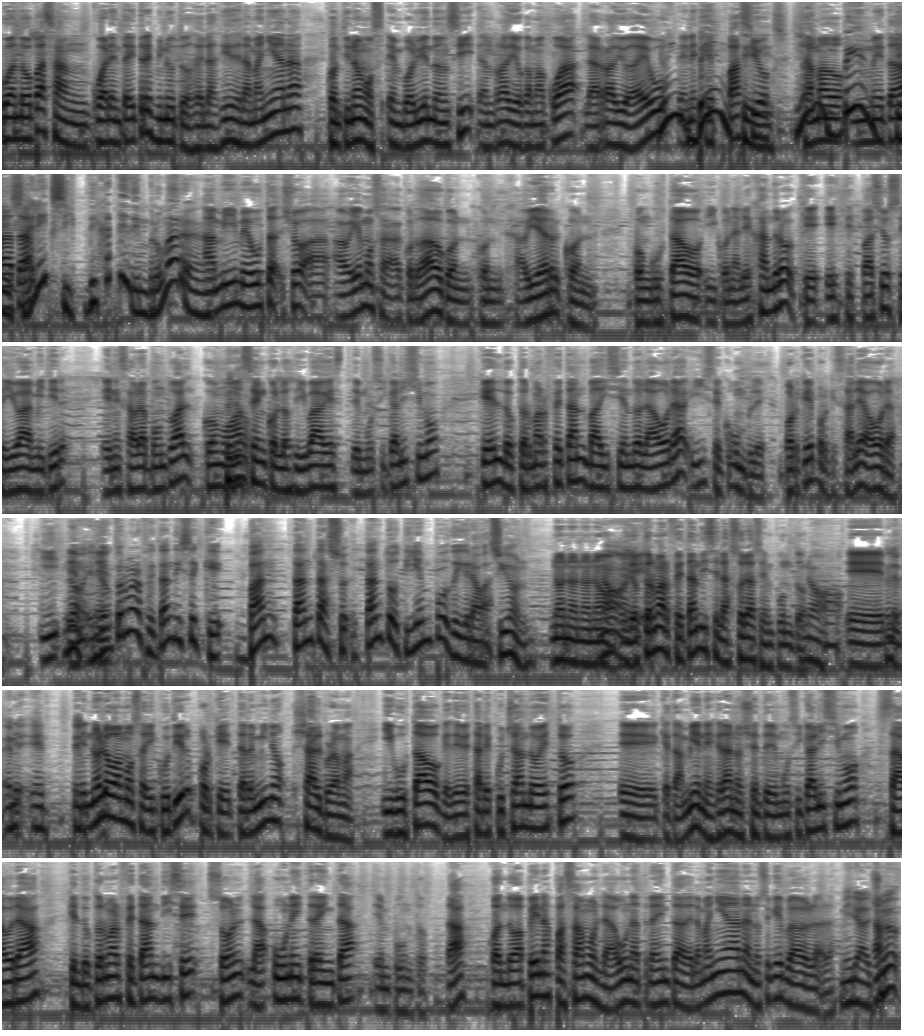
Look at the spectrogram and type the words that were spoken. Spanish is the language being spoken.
Cuando pasan 43 minutos de las 10 de la mañana, continuamos envolviendo en sí en Radio Camacua, la radio de AEU, No en este espacio no llamado inventes, Metadata. Alexis, déjate de embromar. A mí me gusta, yo a- habíamos acordado con, con Javier, con, con Gustavo y con Alejandro que este espacio se iba a emitir en esa hora puntual, como Pero- hacen con los divagues de Musicalísimo, que el doctor Marfetán va diciendo la hora y se cumple. ¿Por qué? Porque sale ahora. Y no, en- el en- doctor Marfetán dice que van tantas, tanto tiempo de grabación. No, no, no, no. No, el eh, doctor Marfetán dice las horas en punto. No. Eh, me- Eh, eh, eh, te- eh, no lo vamos a discutir porque termino ya el programa. Y Gustavo, que debe estar escuchando esto, eh, que también es gran oyente de Musicalísimo, sabrá que el doctor Marfetán dice son la 1 y 30 en punto. ¿Está? Cuando apenas pasamos la 1.30 de la mañana, no sé qué, bla, bla, bla. Mira, ¿No? yo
